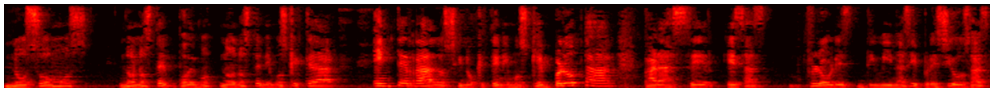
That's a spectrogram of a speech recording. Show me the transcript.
no somos no nos, podemos, no nos tenemos que quedar enterrados, sino que tenemos que brotar para hacer esas flores divinas y preciosas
